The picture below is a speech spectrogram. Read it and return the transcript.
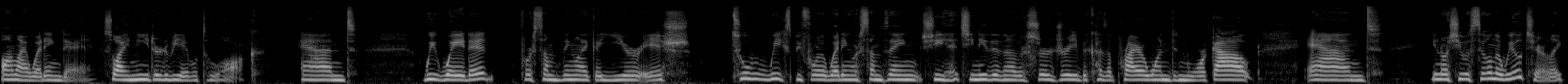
on my wedding day. So I need her to be able to walk. And we waited for something like a year-ish. 2 weeks before the wedding or something, she had, she needed another surgery because a prior one didn't work out and you know, she was still in a wheelchair like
